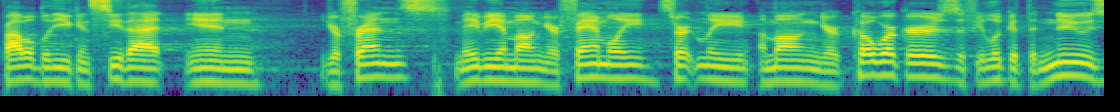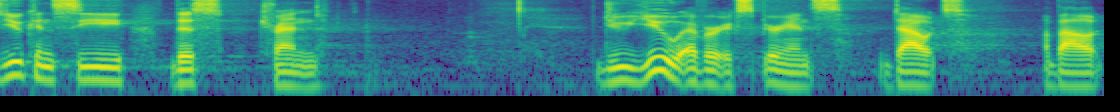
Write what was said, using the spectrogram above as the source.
Probably you can see that in your friends, maybe among your family, certainly among your coworkers. If you look at the news, you can see this trend. Do you ever experience doubt about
